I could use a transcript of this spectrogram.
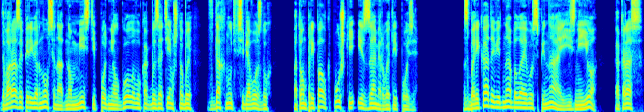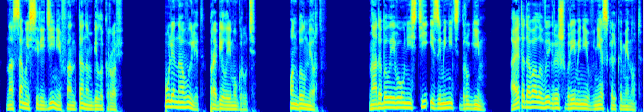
два раза перевернулся на одном месте, поднял голову, как бы за тем, чтобы вдохнуть в себя воздух, потом припал к пушке и замер в этой позе. С баррикады видна была его спина, и из нее, как раз на самой середине фонтаном била кровь. Пуля на вылет пробила ему грудь. Он был мертв. Надо было его унести и заменить другим, а это давало выигрыш времени в несколько минут.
